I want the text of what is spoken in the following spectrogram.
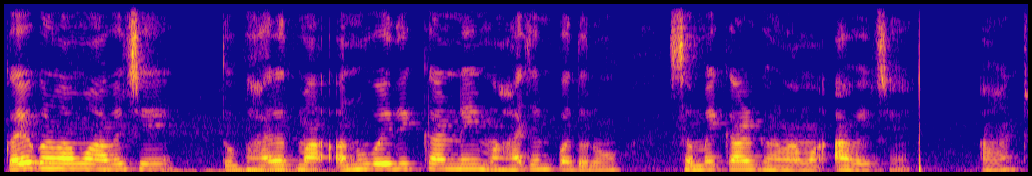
કયો ગણવામાં આવે છે? તો ભારતમાં અનુવૈદિક કાળને મહાજનપદોનો સમયકાળ ગણવામાં આવે છે. આઠ.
